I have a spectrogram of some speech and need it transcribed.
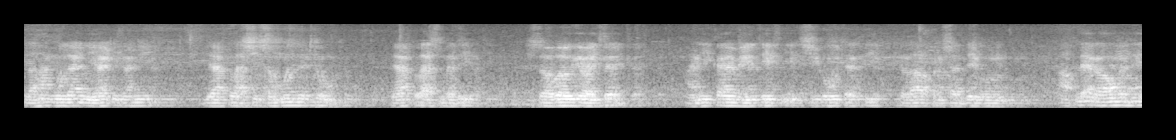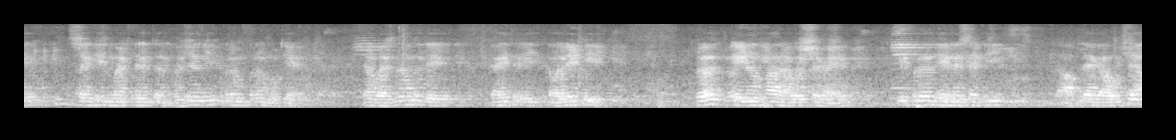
लहान मुलांनी या ठिकाणी या क्लासशी संबंध ठेवून या क्लासमध्ये सहभागी व्हायचं आहे आणि काय मिळते ती शिकवतात ती कला आपण साध्य करून आपल्या गावामध्ये संगीत म्हटल्यानंतर भजन ही परंपरा मोठी आहे. त्या भजनामध्ये काहीतरी क्वालिटी प्रत येणं फार आवश्यक आहे. ती प्रत येण्यासाठी आपल्या गावच्या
